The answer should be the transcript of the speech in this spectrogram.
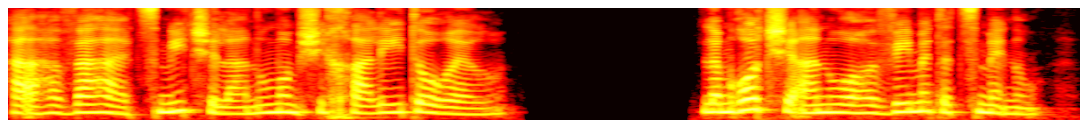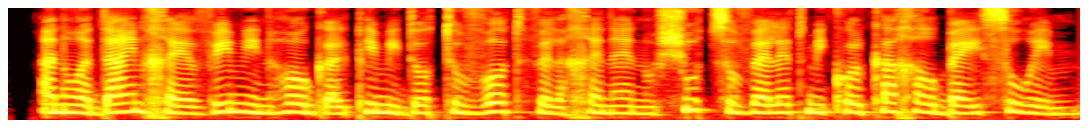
האהבה העצמית שלנו ממשיכה להתעורר. למרות שאנו אוהבים את עצמנו, אנו עדיין חייבים לנהוג על פי מידות טובות ולכן האנושות סובלת מכל כך הרבה איסורים.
